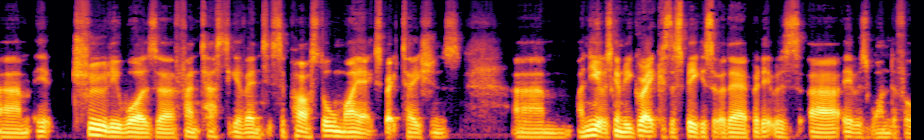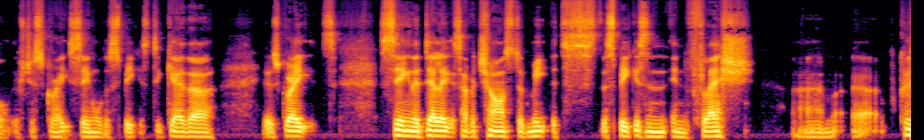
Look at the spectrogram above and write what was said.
Um, it truly was a fantastic event. It surpassed all my expectations. Um, I knew it was going to be great because the speakers that were there, but it was uh, it was wonderful. It was just great seeing all the speakers together. It was great seeing the delegates have a chance to meet the, the speakers in in flesh. Because um, uh,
